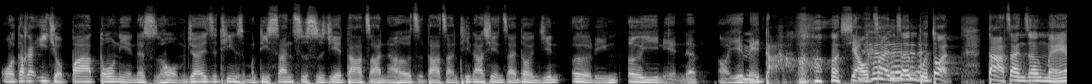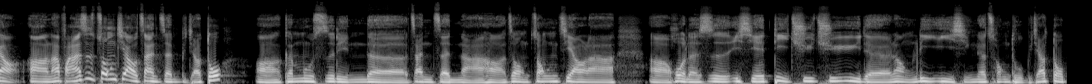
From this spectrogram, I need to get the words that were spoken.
我大概一九八多年的时候，我们就一直听什么第三次世界大战啊、核子大战，听到现在都已经二零二一年了啊，也没打，小战争不断，大战争没有啊，那反而是宗教战争比较多。啊，跟穆斯林的战争啊，哈，这种宗教啦，啊，或者是一些地区区域的那种利益型的冲突比较多。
